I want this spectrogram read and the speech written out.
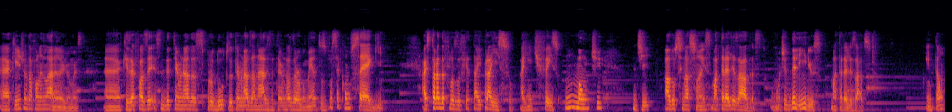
é, aqui a gente não está falando laranja, mas é, quiser fazer determinados produtos, determinadas análises, determinados argumentos, você consegue A história da filosofia está aí para isso. A gente fez um monte de alucinações materializadas, um monte de delírios materializados. Então,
